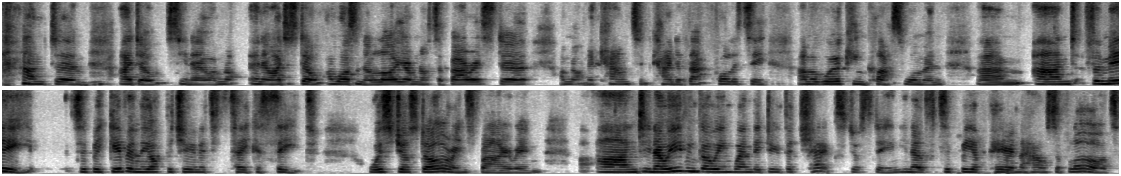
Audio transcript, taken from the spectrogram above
And um, mm-hmm. i don't you know i'm not you know i just don't i wasn't a lawyer i'm not a barrister i'm not an accountant kind of that quality. I'm a working class woman. Um, and for me to be given the opportunity to take a seat was just awe inspiring and you know even going when they do the checks justine you know to be a peer in the house of lords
